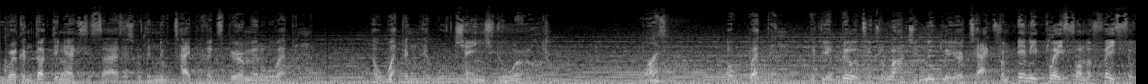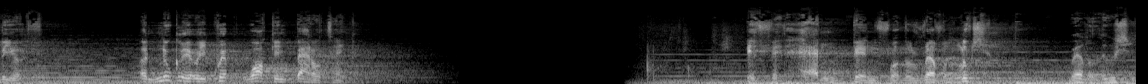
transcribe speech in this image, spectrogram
We were conducting exercises with a new type of experimental weapon. A weapon that will change the world. What? A weapon with the ability to launch a nuclear attack from any place on the face of the Earth. A nuclear-equipped walking battle tank. If it hadn't been for the revolution, Revolution?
